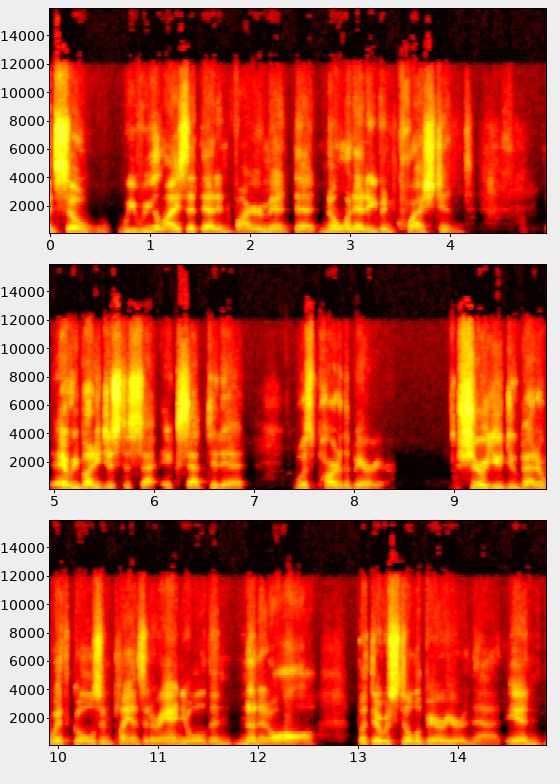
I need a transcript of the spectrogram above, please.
and so we realized that that environment that no one had even questioned everybody just accepted it was part of the barrier. Sure you do better with goals and plans that are annual than none at all but there was still a barrier in that. And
